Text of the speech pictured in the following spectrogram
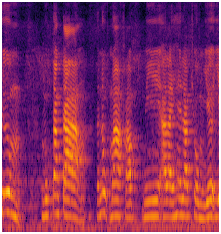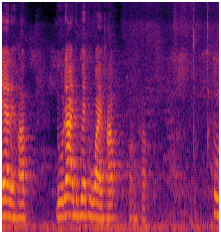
ทึมมุกต่างๆ สนุกมากครับ มีอะไรให้รับชมเยอะแยะเลยครับ ดูได้ทุกเพศทุกวัยครับขอบคุณครับ ผม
